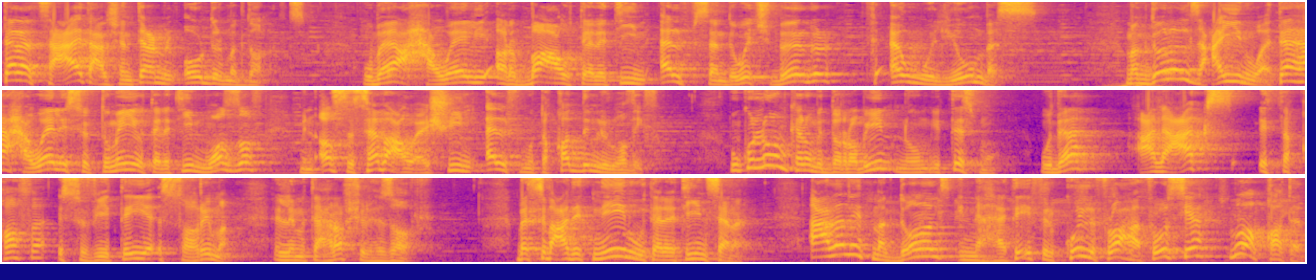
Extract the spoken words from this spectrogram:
3 ساعات علشان تعمل order ماكدونالدز. وباع حوالي 34 ألف ساندويتش برجر في أول يوم بس. ماكدونالدز عين وقتها حوالي 630 موظف من أصل 27 ألف متقدم للوظيفة. وكلهم كانوا متدربين إنهم يبتسموا. وده على عكس الثقافة السوفيتية الصارمة اللي ما تعرفش الهزار. بس بعد 32 سنة أعلنت ماكدونالدز إنها هتقفل كل فروعها في روسيا مؤقتا.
